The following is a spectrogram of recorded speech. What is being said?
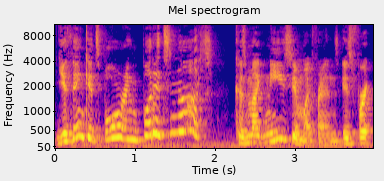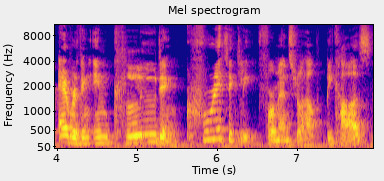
You think it's boring, but it's not. Because magnesium, my friends, is for everything, including critically for menstrual health. Because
